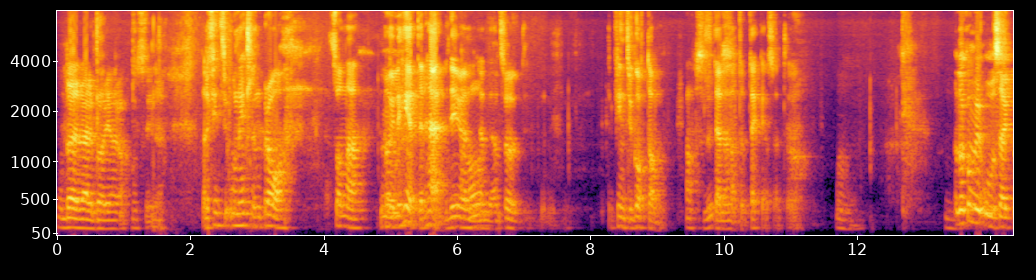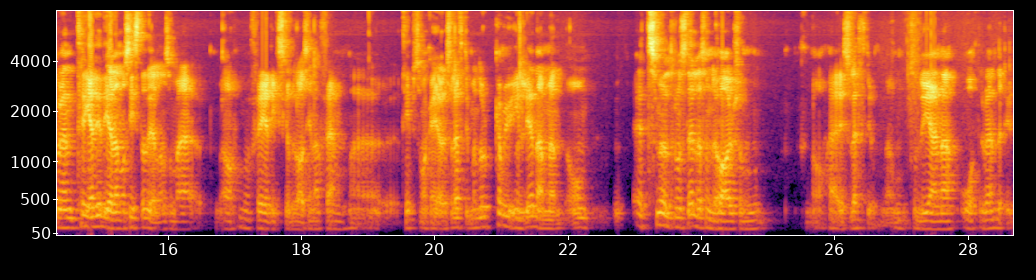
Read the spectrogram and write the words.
och där är där det börjar då, och så vidare. Ja, det finns ju onekligen bra sådana möjligheter här. Det är ju Ja. en, alltså, det finns ju gott om Absolut. ställen att upptäcka. Så att, Ja. Och då kommer vi osökt på den tredje delen och sista delen som är ja, Fredrik ska dra sina fem eh, tips som man kan göra i Sollefteå. Men då kan vi ju inleda med om ett smultronställe som du har som ja, här i Sollefteå. om- Som du gärna återvänder till.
